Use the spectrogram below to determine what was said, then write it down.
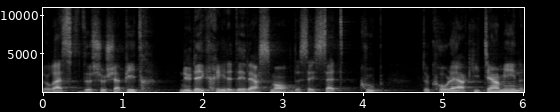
Le reste de ce chapitre nous décrit le déversement de ces sept coupes de colère qui terminent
